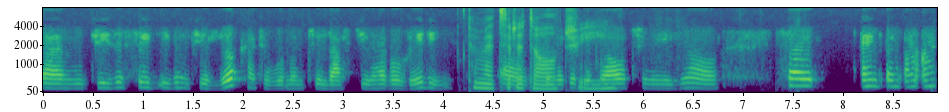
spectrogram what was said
Um, Jesus said, even if you look at a woman to lust, you have already Committed uh, adultery. Committed adultery, yeah. So and and I,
